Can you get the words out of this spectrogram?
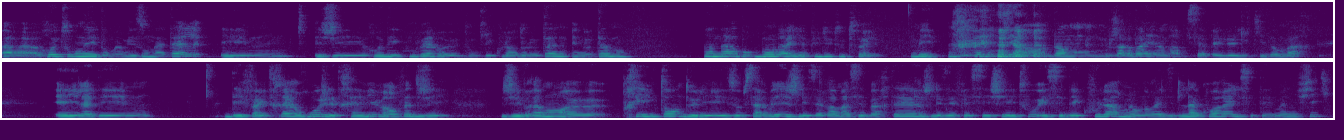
à, retourner dans ma maison natale et, j'ai redécouvert euh, donc les couleurs de l'automne et notamment un arbre. Bon là il n'y a plus du tout de feuilles. Mais y a dans mon jardin il y a un arbre qui s'appelle le liquide ambar et il a des, des feuilles très rouges et très vives. En fait j'ai vraiment euh, pris le temps de les observer, je les ai ramassés par terre, je les ai fait sécher et tout, et c'est des couleurs, mais on aurait dit de l'aquarelle, c'était magnifique.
